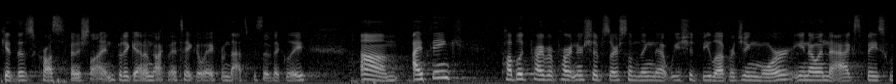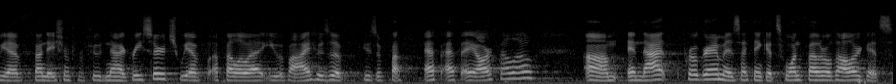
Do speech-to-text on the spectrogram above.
get this across the finish line. But again, I'm not going to take away from that specifically. Um, I think public-private partnerships are something that we should be leveraging more. You know, in the ag space, we have Foundation for Food and Ag Research. We have a fellow at U of I who's a, who's a FFAR fellow. Um, and that program is, I think it's one federal dollar gets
